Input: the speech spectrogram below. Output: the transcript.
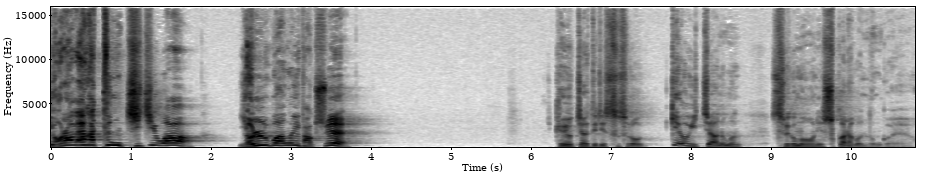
열화와 같은 지지와 열광의 박수에 교역자들이 스스로 깨어 있지 않으면 슬그머니 숟가락 얹는 거예요.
